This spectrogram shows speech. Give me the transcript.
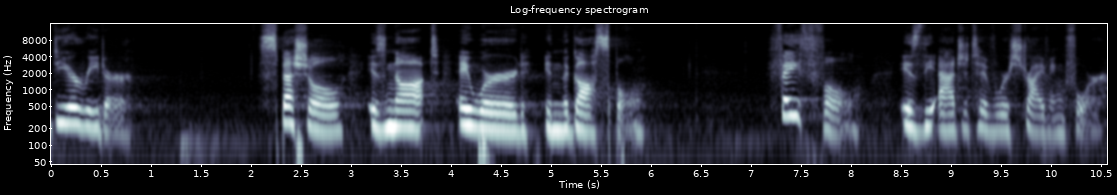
Dear reader, special is not a word in the gospel. Faithful is the adjective we're striving for.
